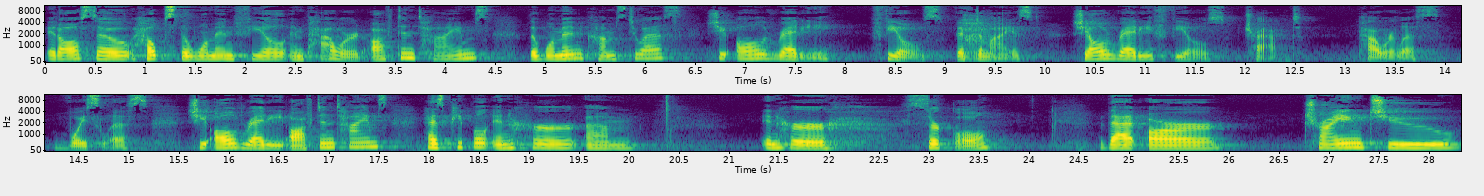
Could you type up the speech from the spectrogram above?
It also helps the woman feel empowered. Oftentimes, the woman comes to us, she already feels victimized. She already feels trapped, powerless, voiceless she already oftentimes has people in her um, in her circle that are trying to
